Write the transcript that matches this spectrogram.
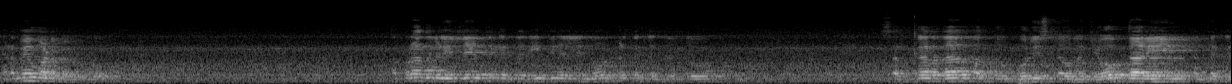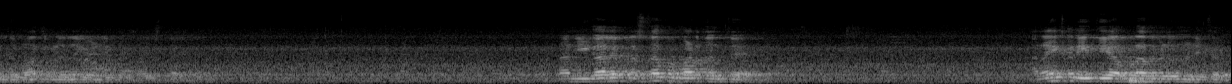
ಕಡಿಮೆ ಮಾಡಬೇಕು. ಅಪರಾಧಗಳು ಇಲ್ಲದೆ ಇರ್ತಕ್ಕಂಥ ರೀತಿಯಲ್ಲಿ ನೋಡ್ಕೊಳ್ತಕ್ಕಂಥದ್ದು ಸರ್ಕಾರದ ಮತ್ತು ಪೊಲೀಸ್ನವರ ಜವಾಬ್ದಾರಿ ಅಂತಕ್ಕಂಥ ಮಾತುಗಳನ್ನು ಹೇಳಲಿಕ್ಕೆ ಬಯಸ್ತಾ ಇದ್ದೇನೆ. ನಾನು ಈಗಾಗಲೇ ಪ್ರಸ್ತಾಪ ಮಾಡಿದಂತೆ ಅನೇಕ ರೀತಿಯ ಅಪರಾಧಗಳು ನಡೀತವೆ.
